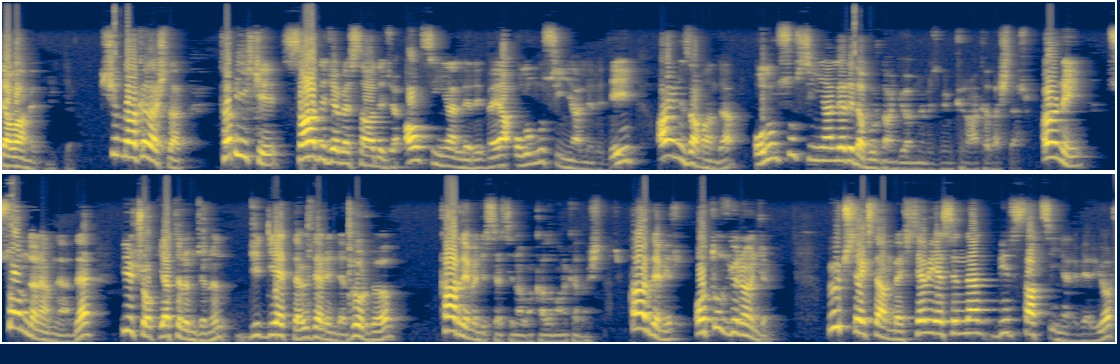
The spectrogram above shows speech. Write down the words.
devam etmekte. Şimdi arkadaşlar tabii ki sadece ve sadece al sinyalleri veya olumlu sinyalleri değil aynı zamanda olumsuz sinyalleri de buradan görmemiz mümkün arkadaşlar. Örneğin son dönemlerde birçok yatırımcının ciddiyetle üzerinde durduğu Kardemir hissesine bakalım arkadaşlar. Kardemir 30 gün önce 3.85 seviyesinden bir sat sinyali veriyor.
